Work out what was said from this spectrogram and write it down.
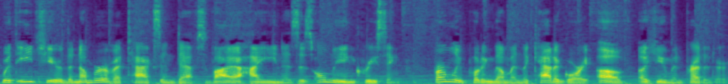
with each year the number of attacks and deaths via hyenas is only increasing, firmly putting them in the category of a human predator.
